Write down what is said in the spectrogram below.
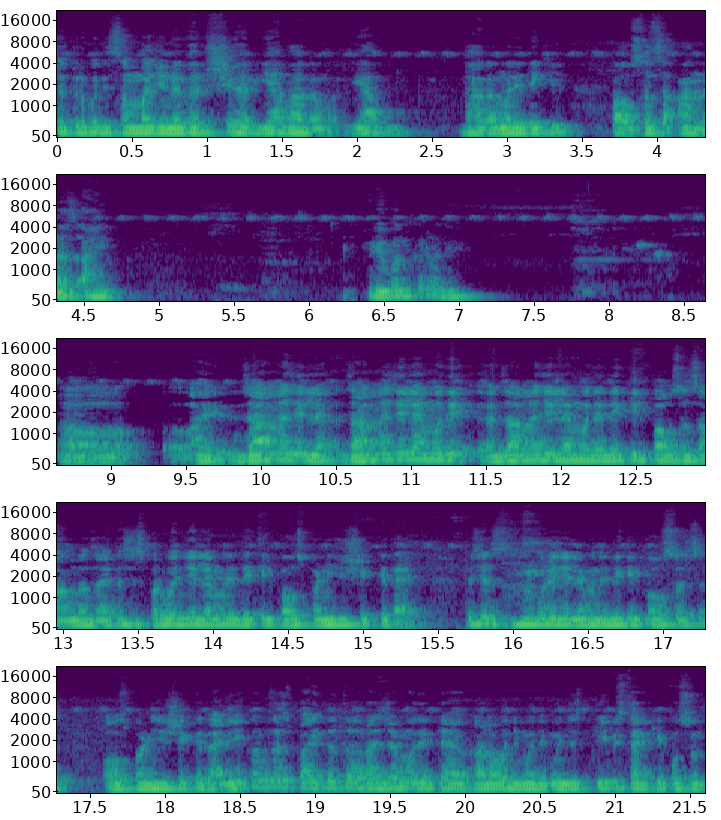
छत्रपती संभाजीनगर शहर या भागा या भागामध्ये देखील पावसाचा अंदाज आहे. व्हिडिओ बंद कर आहे. जालना जिल्ह्या जालना जिल्ह्यामध्ये जालना जिल्ह्यामध्ये देखील पावसाचा अंदाज आहे. तसेच परभणी जिल्ह्यामध्ये देखील पाऊस पडण्याची शक्यता आहे. तसेच हिंगोली जिल्ह्यामध्ये देखील पावसाचं पाऊस पडण्याची शक्यता आहे. आणि एकंदरच पाहिलं तर राज्यामध्ये त्या कालावधीमध्ये म्हणजेच तेवीस तारखेपासून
